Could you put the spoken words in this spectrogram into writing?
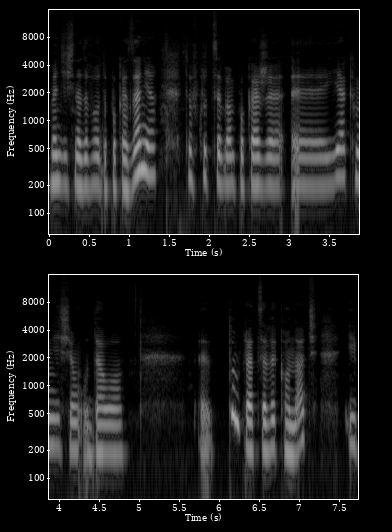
będzie się nadawało do pokazania, to wkrótce Wam pokażę, e, jak mnie się udało E, tą pracę wykonać i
